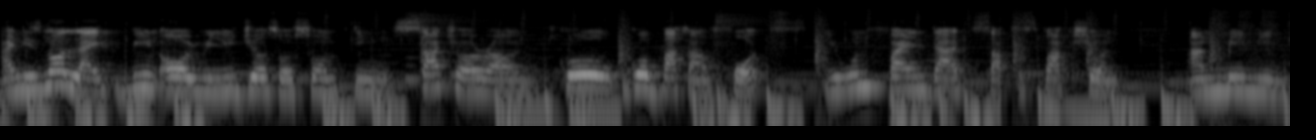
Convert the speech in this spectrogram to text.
And it's not like being all religious or something. Search around, go go back and forth. You won't find that satisfaction and meaning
